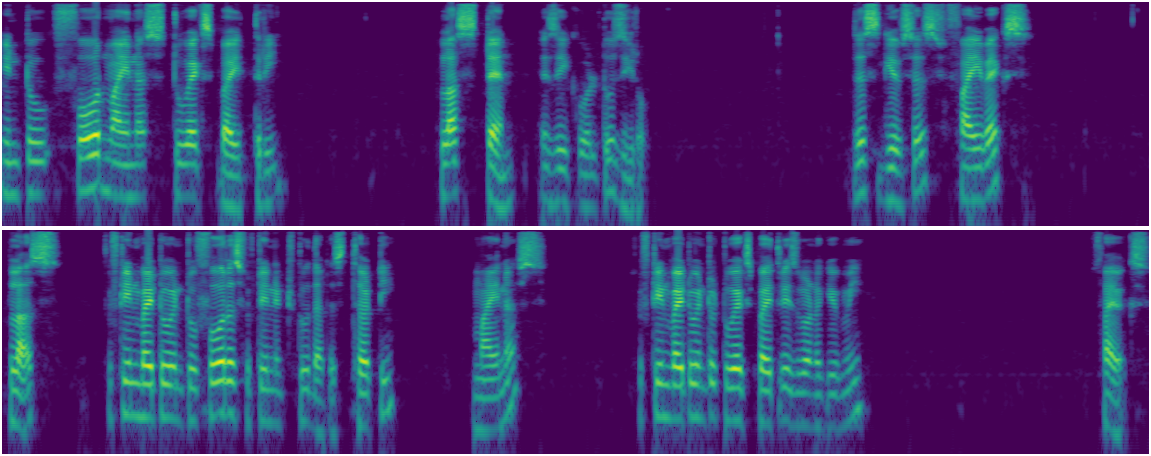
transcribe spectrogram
into 4 minus 2x by 3 plus 10 is equal to 0. This gives us 5x plus 15 by 2 into 4 is 15 into 2 that is 30 minus 15 by 2 into 2x by 3 is going to give me 5x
